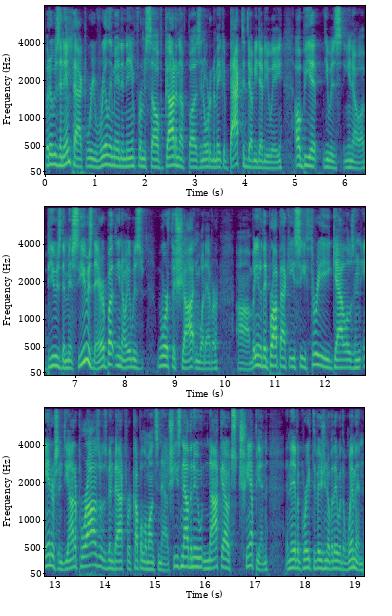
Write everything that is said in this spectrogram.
but it was an impact where he really made a name for himself, got enough buzz in order to make it back to WWE, albeit he was, you know, abused and misused there, but, you know, it was worth a shot and whatever. Um, but you know they brought back EC3, Gallows, and Anderson. Deonna Purrazzo has been back for a couple of months now. She's now the new Knockouts champion, and they have a great division over there with the women.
